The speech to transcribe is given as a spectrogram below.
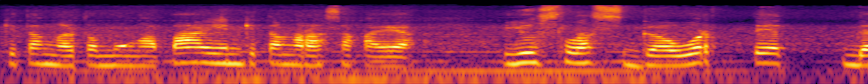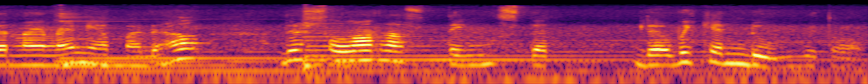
kita nggak tahu mau ngapain kita ngerasa kayak useless gak worth it dan lain-lainnya padahal there's a lot of things that that we can do gitu loh.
